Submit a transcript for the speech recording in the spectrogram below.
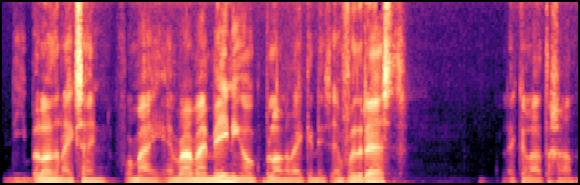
die belangrijk zijn voor mij. En waar mijn mening ook belangrijk in is. En voor de rest, lekker laten gaan.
